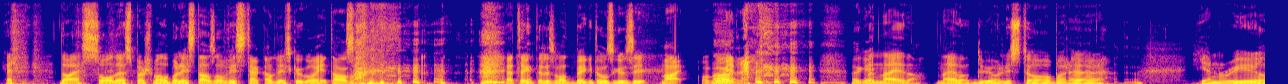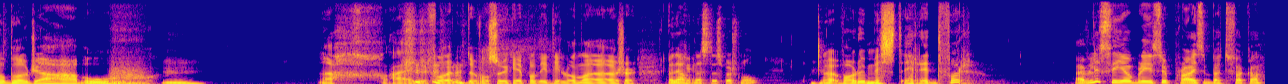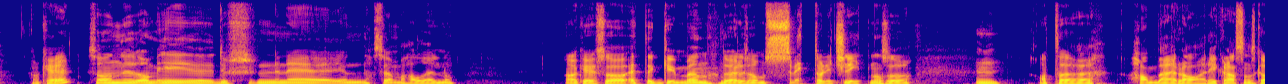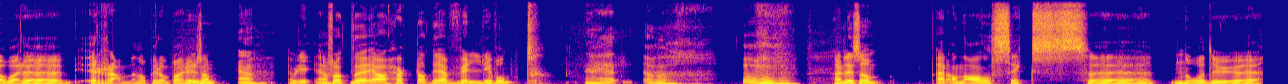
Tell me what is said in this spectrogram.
Jeg, da jeg så det spørsmålet på lista, så visste jeg ikke at vi skulle gå hit, altså. Jeg tenkte liksom at begge to skulle si nei og gå videre. okay. Men nei da, nei da, du har lyst til å bare gi en real blowjob. Uh. Mm. Ah, nei, du får, du får suge på de dildoene sjøl. Men ja, okay. neste spørsmål. Eh, Hva er du mest redd for? Jeg vil si å bli surprise buttfucka. Ok. Sånn liksom i dusjen i en svømmehall eller noe. Ok, så etter gymmen, du er liksom svett og litt sliten, og så Mm. at uh, han der rare i klassen skal bare ramme den opp i rumpa, liksom? Ja, blir Ja. ja. for at uh, jeg har hørt at det er veldig vondt. Jeg, åh. Åh. Er det liksom Er analsex uh, noe du uh,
